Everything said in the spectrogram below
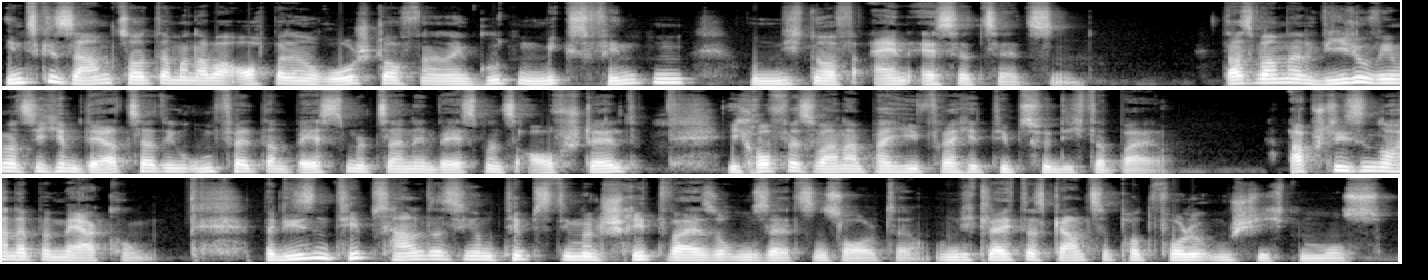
Insgesamt sollte man aber auch bei den Rohstoffen einen guten Mix finden und nicht nur auf ein Asset setzen. Das war mein Video, wie man sich im derzeitigen Umfeld am besten mit seinen Investments aufstellt. Ich hoffe, es waren ein paar hilfreiche Tipps für dich dabei. Abschließend noch eine Bemerkung. Bei diesen Tipps handelt es sich um Tipps, die man schrittweise umsetzen sollte und nicht gleich das ganze Portfolio umschichten muss.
